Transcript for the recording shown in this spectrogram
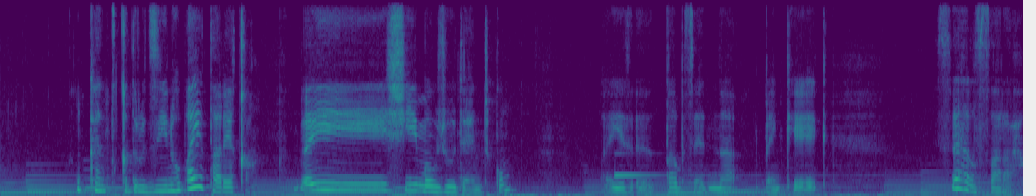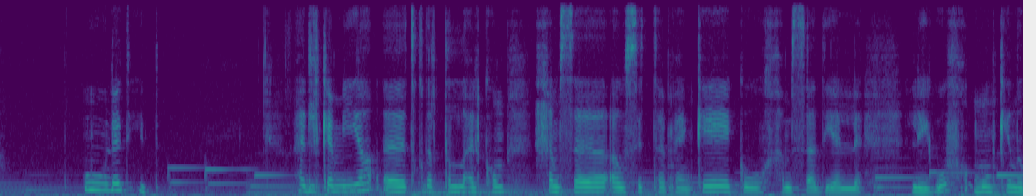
وكان تقدروا تزينوه بأي طريقة بأي شيء موجود عندكم. أي طابت عندنا بانكيك. سهل الصراحة ولذيذ. هاد الكمية آه، تقدر تطلع لكم خمسة أو ستة بانكيك وخمسة ديال لي ممكن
